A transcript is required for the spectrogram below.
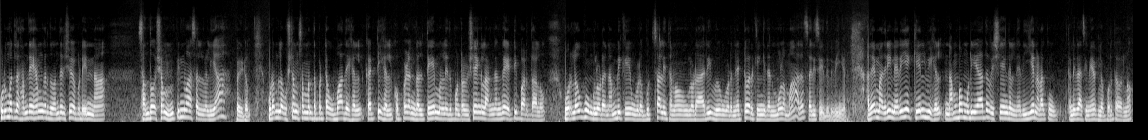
குடும்பத்தில் சந்தேகம்ங்கிறது வந்துருச்சு அப்படின்னா சந்தோஷம் பின்வாசல் வழியாக போயிடும். உடம்புல உஷ்ணம் சம்பந்தப்பட்ட உபாதைகள் கட்டிகள் கொப்பளங்கள் தேமல் இது போன்ற விஷயங்கள் அங்கங்கே எட்டி பார்த்தாலும் ஓரளவுக்கு உங்களோட நம்பிக்கை உங்களோட புட்சாலித்தனம் உங்களோட அறிவு உங்களோட நெட்வொர்க்கிங் இதன் மூலமாக அதை சரி செய்துடுவீங்க. அதே மாதிரி நிறைய கேள்விகள் நம்ப முடியாத விஷயங்கள் நிறைய நடக்கும் கன்னிராசி நேர்களை பொறுத்தவரையிலும்.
